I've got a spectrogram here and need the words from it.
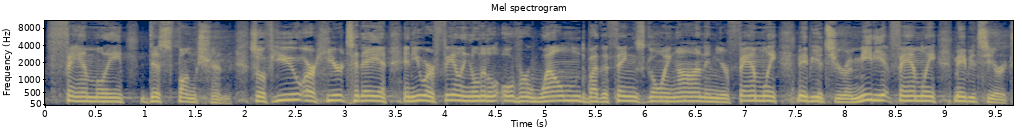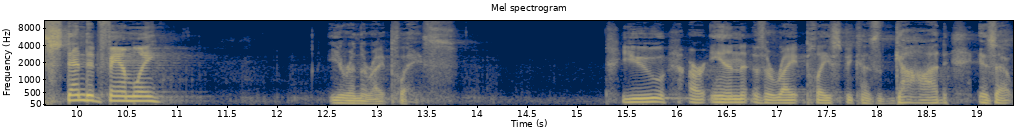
family dysfunction. So if you are here today and you are feeling a little overwhelmed by the things going on in your family, maybe it's your immediate family, maybe it's your extended family, you're in the right place. You are in the right place because God is at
